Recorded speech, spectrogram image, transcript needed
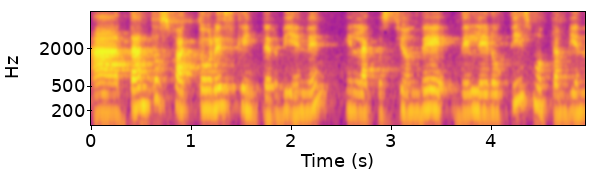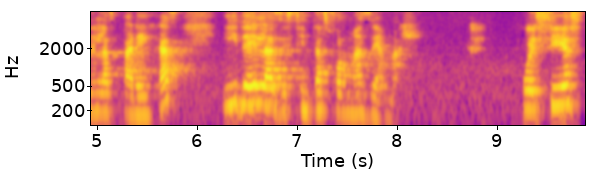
a tantos factores que intervienen en la cuestión de, del erotismo también en las parejas y de las distintas formas de amar. Pues sí, es,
